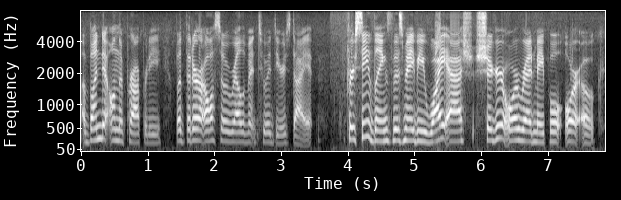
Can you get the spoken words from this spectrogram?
abundant on the property, but that are also relevant to a deer's diet. For seedlings, this may be white ash, sugar or red maple, or oak,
